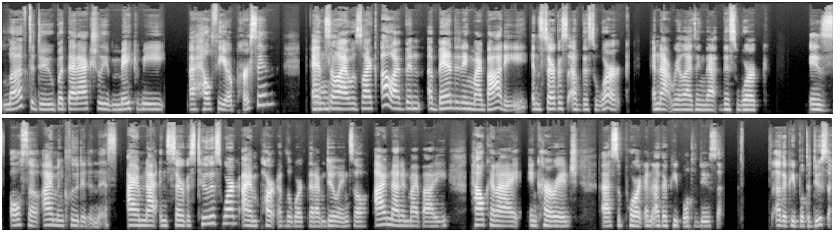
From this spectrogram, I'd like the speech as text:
love to do, but that actually make me a healthier person. And so I was like, oh, I've been abandoning my body in service of this work and not realizing that this work is also I'm included in this. I am not in service to this work. I am part of the work that I'm doing. So I'm not in my body. How can I encourage, uh, support, and other people to do so? Other people to do so.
